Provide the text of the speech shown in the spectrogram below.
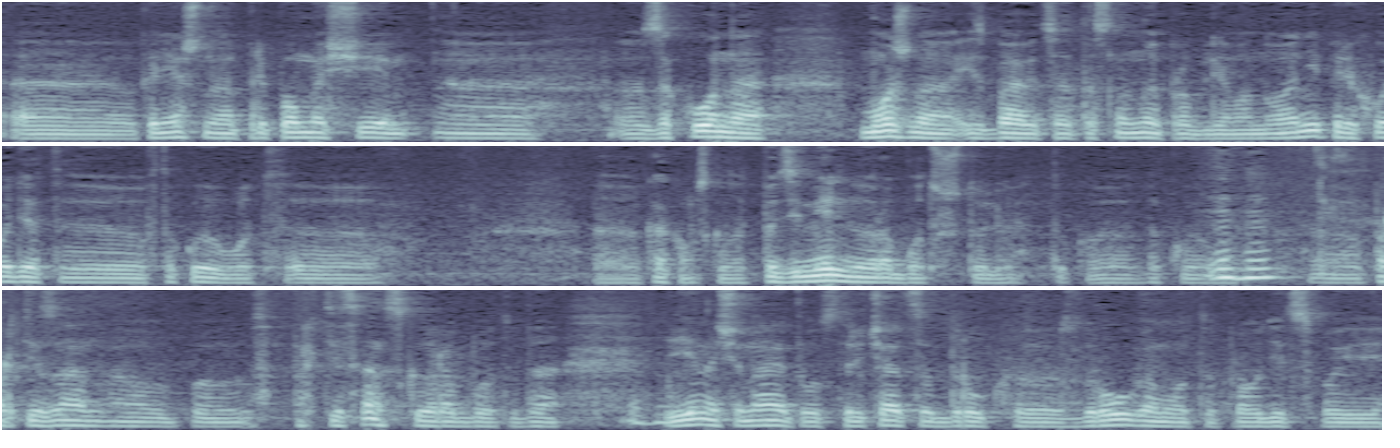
Э, конечно, при помощи э, закона можно избавиться от основной проблемы, но они переходят э, в такую вот как вам сказать, подземельную работу, что ли, такое, такое угу. партизан, партизанскую работу, да. Угу. И начинают вот встречаться друг с другом, вот, проводить свои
